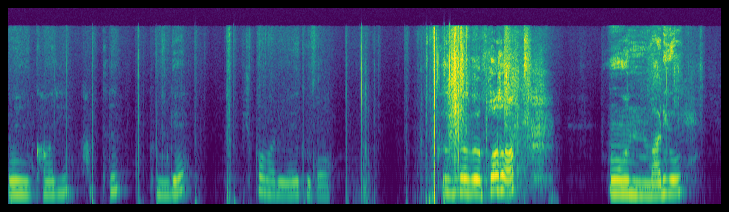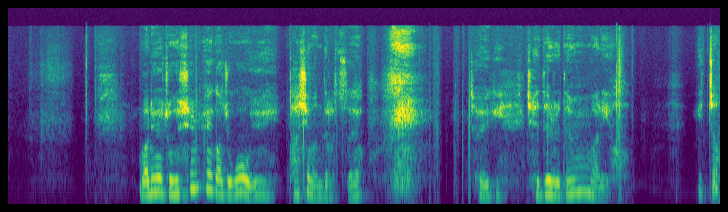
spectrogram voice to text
요건 강아지, 하트, 금괴, 슈퍼마리오의 그거. 그, 그, 그, 버섯. 온 마리오 마리오 저거 실패해가지고 다시 만들었어요. 자 여기 제대로 된 마리오 있죠?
